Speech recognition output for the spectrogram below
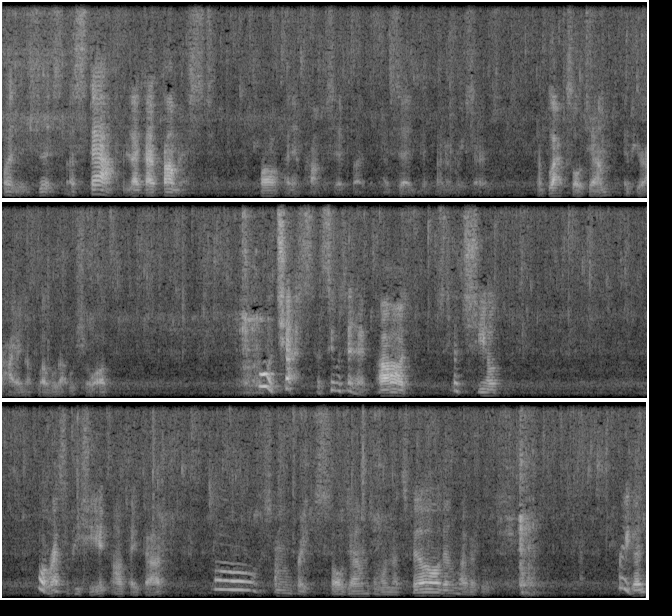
what is this? A staff, like I promised. Well, I didn't promise it, but I said if my memory serves. A black soul gem. If you're a high enough level, that will show up. Oh, a chest. Let's see what's in it. Ah, uh, a shield. Oh, a recipe sheet. I'll take that. Oh, some great soul gems and one that's filled and leather boots. Pretty good.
